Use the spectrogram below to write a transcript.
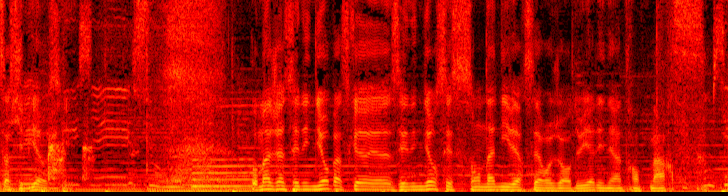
Ça, c'est bien aussi. Hommage à Céline Dion parce que Céline Dion, c'est son anniversaire aujourd'hui. Elle est née un 30 mars. Et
